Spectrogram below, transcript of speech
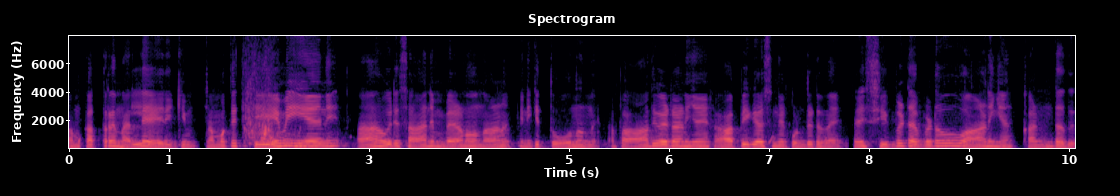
നമുക്ക് അത്രയും നല്ലതായിരിക്കും. നമുക്ക് ടേം ചെയ്യാൻ ആ ഒരു സാധനം വേണമെന്നാണ് എനിക്ക് തോന്നുന്നത്. അപ്പൊ ആദ്യമായിട്ടാണ് ഞാൻ ഹാപ്പി ഗാസിനെ കൊണ്ടിരുന്നത് ഗൈസ് ഇവിടെ എവിടെയോ ആണ് ഞാൻ കണ്ടത്.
